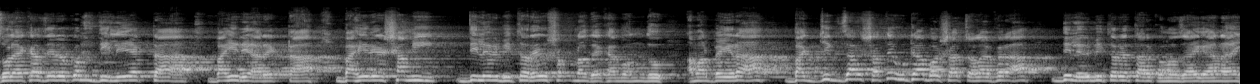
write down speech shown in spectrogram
জোলেখা যেরকম দিলে একটা বাহিরে আরেকটা। বাহিরে স্বামী দিলের ভিতরে স্বপ্ন দেখা বন্ধু। আমার বেয়েরা বাহ্যিক যার সাথে উঠা বসা চলাফেরা, দিলের ভিতরে তার কোনো জায়গা নাই।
